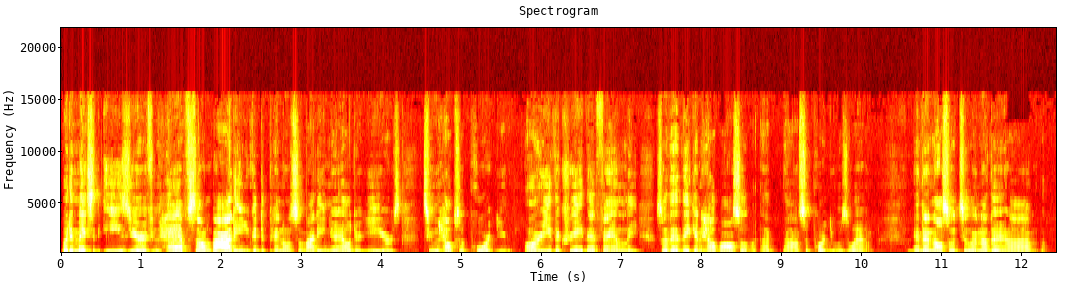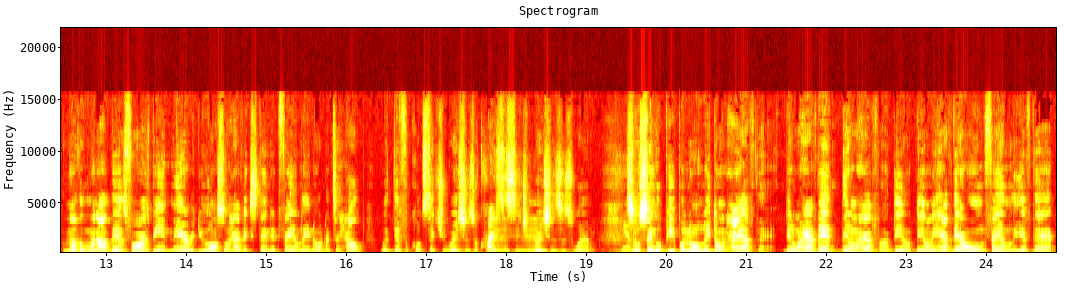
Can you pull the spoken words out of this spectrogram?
but it makes it easier if you have somebody and you can depend on somebody in your elder years to help support you or either create that family so that they can help also uh, uh, support you as well. And then also to another uh, another one out there as far as being married you also have extended family in order to help with difficult situations or crisis situations as well. So single people normally don't have that. They don't have that they don't have uh, they, they only have their own family if that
